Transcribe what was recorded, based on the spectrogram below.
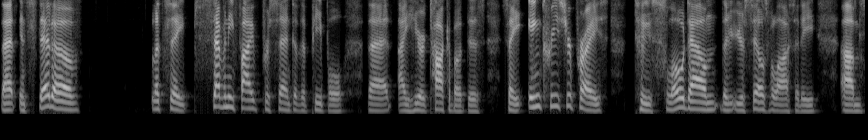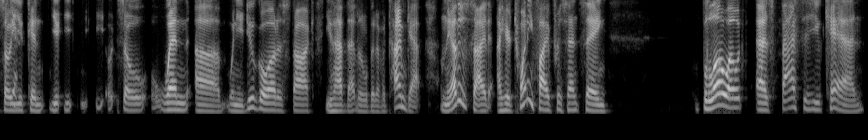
That instead of let's say 75% of the people that I hear talk about this say increase your price to slow down the, your sales velocity um, so yeah. you can you, you, you, so when uh, when you do go out of stock you have that little bit of a time gap on the other side i hear 25% saying blow out as fast as you can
